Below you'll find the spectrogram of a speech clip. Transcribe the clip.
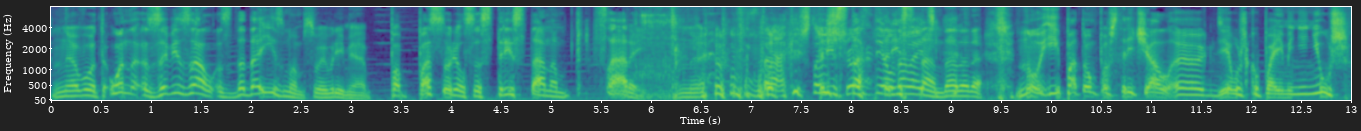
Вот. Он завязал с дадаизмом в свое время. по- Поссорился с Тристаном Царой. Так, и что еще сделал? Тристан, да-да-да. Ну и потом повстречал э, девушку по имени Нюш.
